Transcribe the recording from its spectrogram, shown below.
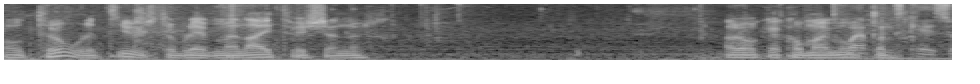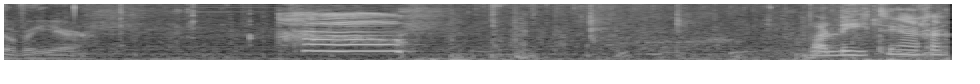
Otroligt ljust det blev med night vision nu. Jag råkar komma emot den. Ja. Bara lite kanske.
